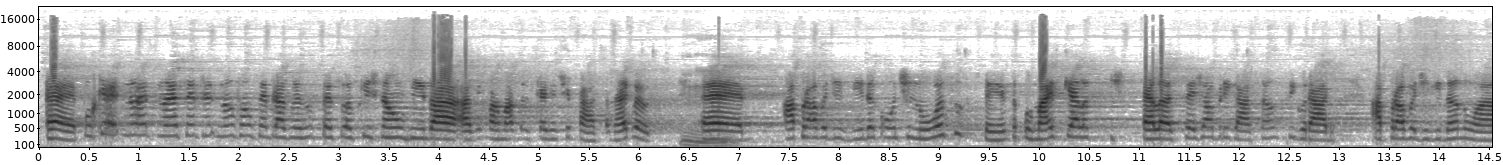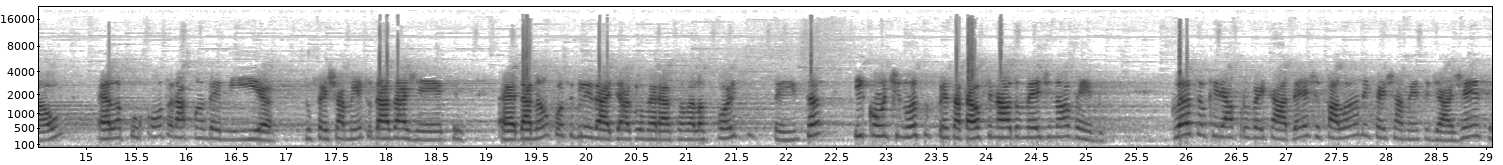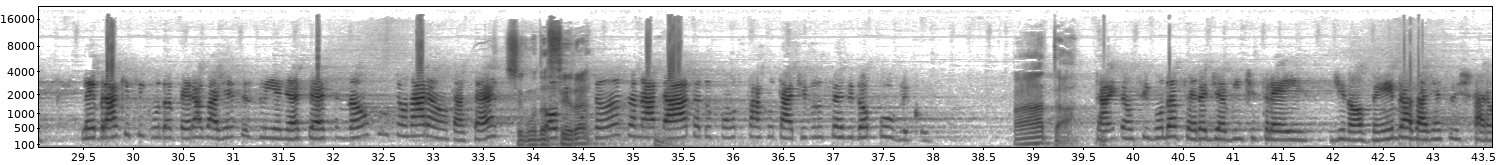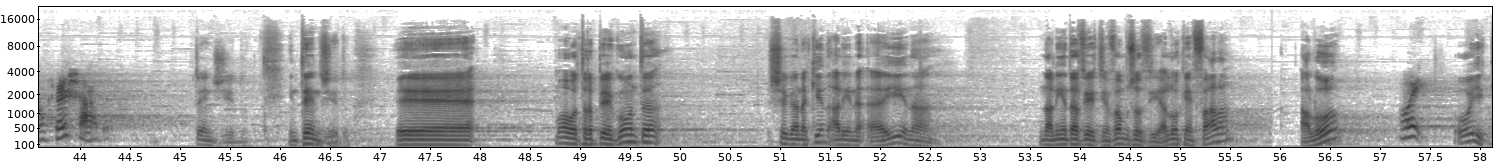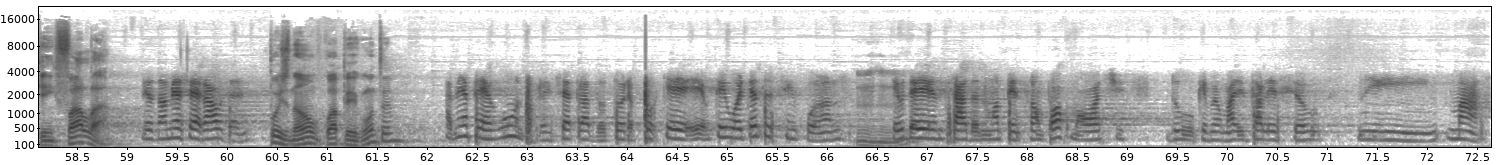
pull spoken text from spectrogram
É, porque não, é, não, é sempre, não são sempre as mesmas pessoas que estão ouvindo a, as informações que a gente passa, né, Gleuton? Hum. É, a prova de vida continua suspensa, por mais que ela, ela seja obrigação do segurado a prova de vida anual, ela, por conta da pandemia, do fechamento das agências, é, da não possibilidade de aglomeração, ela foi suspensa e continua suspensa até o final do mês de novembro. Gleison, eu queria aproveitar a deixa, falando em fechamento de agência, lembrar que segunda-feira as agências do INSS não funcionarão, tá certo? Segunda-feira. Houve mudança na data do ponto facultativo do servidor público. Ah, tá. Tá, então segunda-feira, dia 23 de novembro, as agências estarão fechadas. Entendido. Entendido. É... Uma outra pergunta. Chegando aqui, ali, aí na, na linha da Verdinha. Vamos ouvir. Alô, quem fala? Alô? Oi, Oi, quem fala? meu nome é Geralda. Pois não, qual a pergunta? A minha pergunta para isso é para a doutora, porque eu tenho 85 anos, eu dei entrada numa pensão por morte do que meu marido faleceu em março.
